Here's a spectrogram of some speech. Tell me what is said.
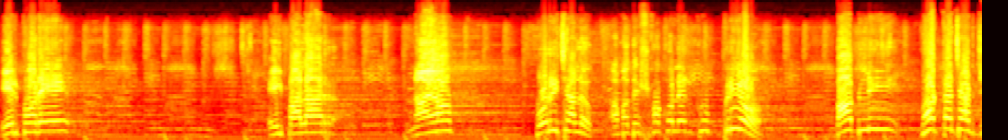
এরপরে এই পালার নায়ক পরিচালক আমাদের সকলের খুব প্রিয় বাবলি ভট্টাচার্য।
